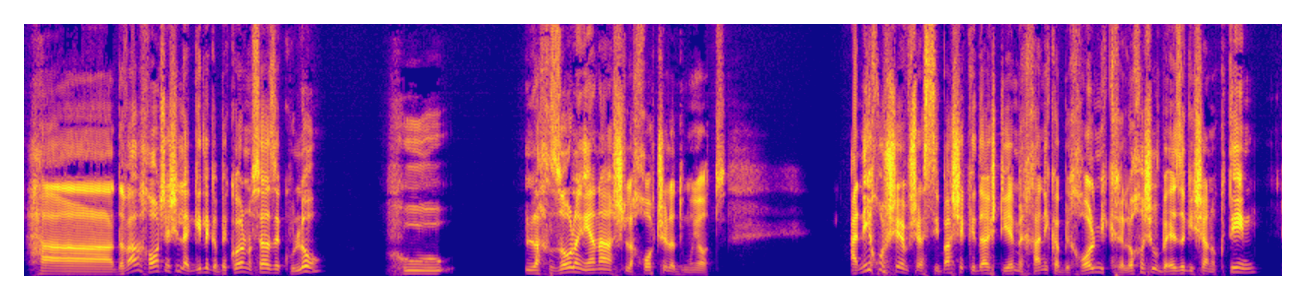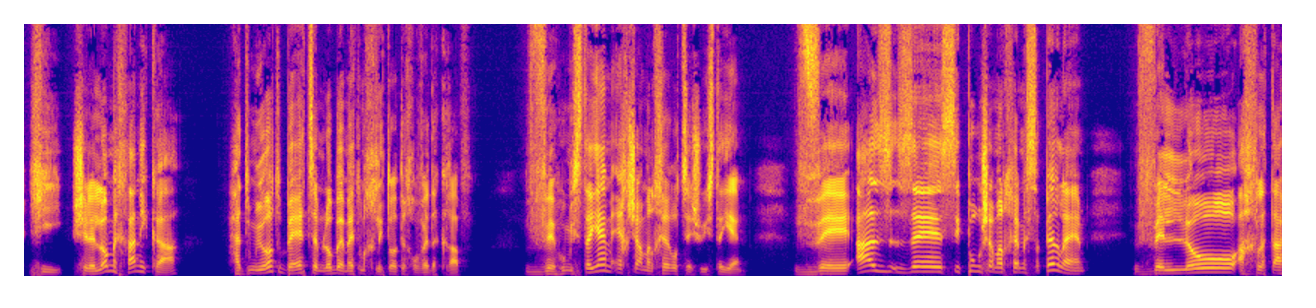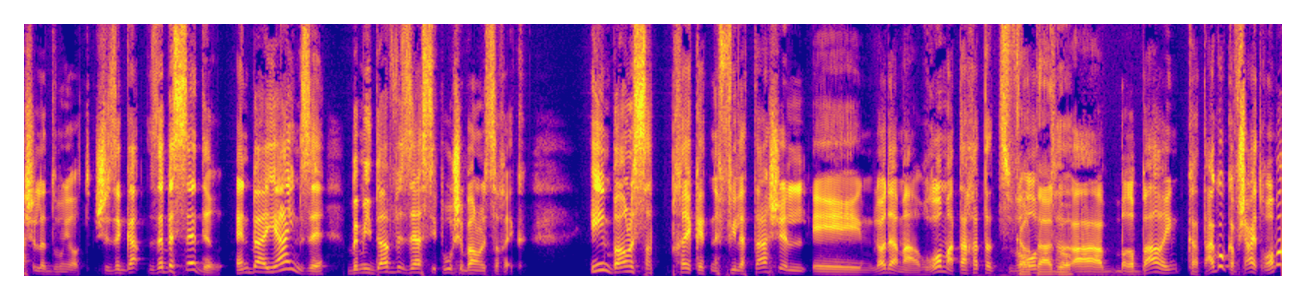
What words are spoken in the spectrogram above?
הדבר האחרון שיש לי להגיד לגבי כל הנושא הזה כולו, הוא לחזור לעניין ההשלכות של הדמויות. אני חושב שהסיבה שכדאי שתהיה מכניקה בכל מקרה, לא חשוב באיזה גישה נוקטים, היא שללא מכניקה, הדמויות בעצם לא באמת מחליטות איך עובד הקרב. והוא מסתיים איך שהמנחה רוצה שהוא יסתיים. ואז זה סיפור שהמנחה מספר להם, ולא החלטה של הדמויות. שזה גם, זה בסדר, אין בעיה עם זה, במידה וזה הסיפור שבאנו לשחק. אם באנו לשחק את נפילתה של, אה, לא יודע מה, רומא תחת הצבאות הברברים, קרטגו כבשה את רומא?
